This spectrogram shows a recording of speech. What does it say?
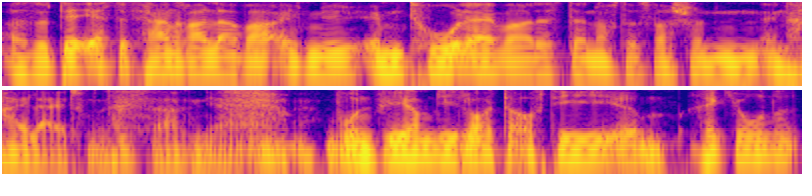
Also der erste Fernradler war im Tolai war das dann noch, das war schon ein Highlight, muss ich sagen, ja. Und wie haben die Leute auf die ähm, Region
